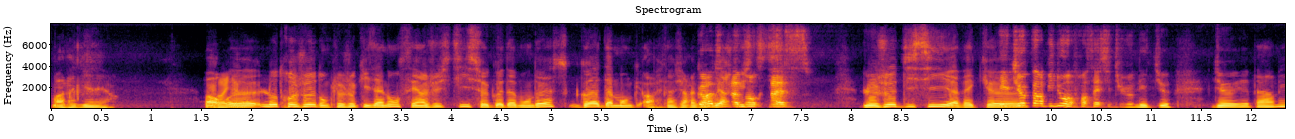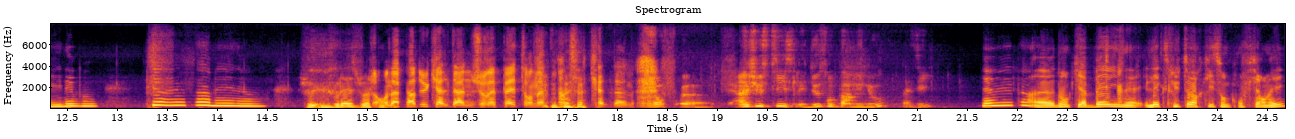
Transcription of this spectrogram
Voilà, galère. Alors, euh, l'autre jeu, donc le jeu qu'ils annoncent, c'est Injustice God Among Us. God Among Oh putain, God. Among. Us. Le jeu d'ici avec euh, Et Dieu parmi nous en français si tu veux. les dieux. Dieu est parmi nous. Dieu est parmi nous. Je, je vous laisse, je dois Non, on a perdu Kaldan, je répète, on a perdu Kaldan. Donc, euh, Injustice, les deux sont parmi nous. Vas-y. Euh, donc il y a Bane et Lex Luthor qui sont confirmés.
